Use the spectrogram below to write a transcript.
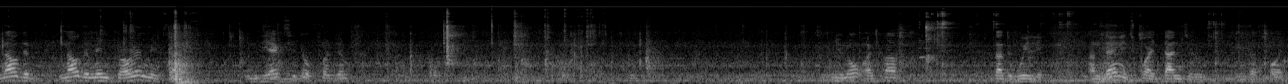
now the now the main problem is that in the exit of for example you know I have that wheelie and then it's quite dangerous in that point.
